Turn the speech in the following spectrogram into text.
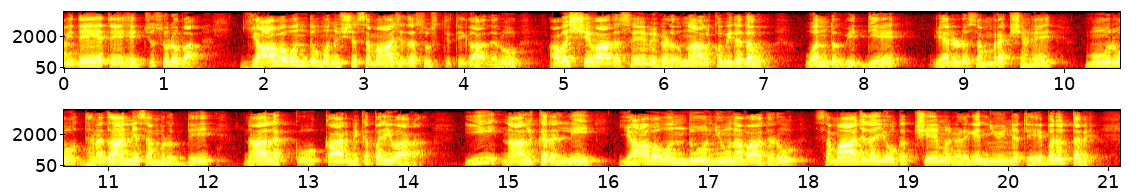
ವಿಧೇಯತೆ ಹೆಚ್ಚು ಸುಲಭ. ಯಾವ ಒಂದು ಮನುಷ್ಯ ಸಮಾಜದ ಸುಸ್ಥಿತಿಗಾದರೂ ಅವಶ್ಯವಾದ ಸೇವೆಗಳು ನಾಲ್ಕು ವಿಧದವು. ಒಂದು ವಿದ್ಯೆ, ಎರಡು ಸಂರಕ್ಷಣೆ, ಮೂರು ಧನಧಾನ್ಯ ಸಮೃದ್ಧಿ, ನಾಲ್ಕು ಕಾರ್ಮಿಕ ಪರಿವಾರ. ಈ ನಾಲ್ಕರಲ್ಲಿ ಯಾವ ಒಂದೂ ನ್ಯೂನವಾದರೂ ಸಮಾಜದ ಯೋಗಕ್ಷೇಮಗಳಿಗೆ ನ್ಯೂನತೆ ಬರುತ್ತವೆ.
